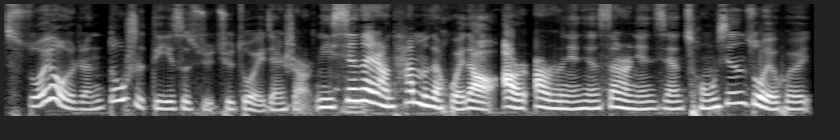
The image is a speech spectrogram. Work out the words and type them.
所有的人都是第一次去去做一件事儿，你现在让他们再回到二二十年前、三十年前，重新做一回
